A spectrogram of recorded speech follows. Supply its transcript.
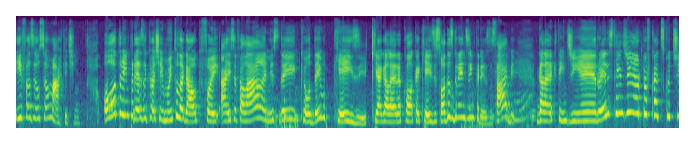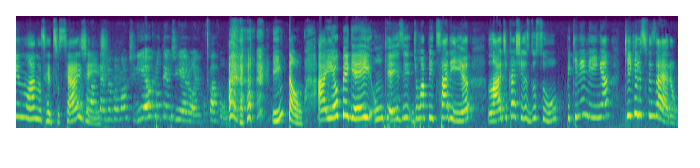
e fazer o seu marketing. Outra empresa que eu achei muito legal, que foi. Aí você fala, ah, Anne, isso daí que eu odeio case, que a galera coloca case só das grandes empresas, sabe? Uhum. Galera que tem dinheiro, eles têm dinheiro para ficar discutindo lá nas redes sociais, gente. E eu que não tenho dinheiro, Anne, por favor. então, aí eu peguei um case de uma pizzaria lá de Caxias do Sul, pequenininha que, que eles fizeram?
